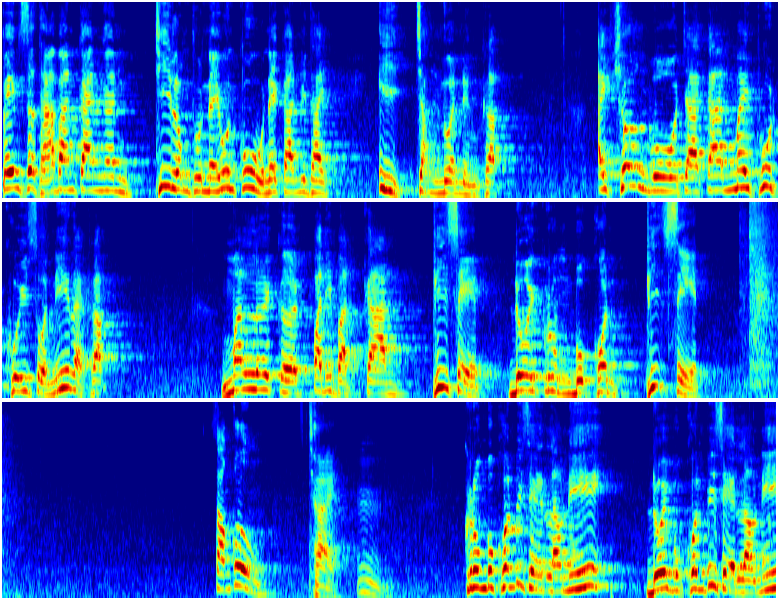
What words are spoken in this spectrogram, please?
เป็นสถาบันการเงินที่ลงทุนในหุ้นกู้ในการบินไทยอีกจำนวนหนึ่งครับ ไอช่องโหว่จากการไม่พูดคุยส่วนนี้แหละครับ มันเลยเกิดปฏิบัติการพิเศษโดยกลุ่มบุคคลพิเศษ สองกลุ่ม ใช่กลุ่มบุคคลพิเศษเหล่านี้ โดยบุคคลพิเศษเหล่านี้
